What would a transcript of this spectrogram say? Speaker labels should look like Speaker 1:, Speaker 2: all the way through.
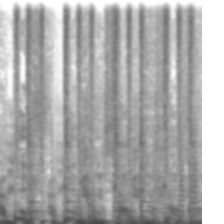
Speaker 1: Amor, amor, give me some, give me some.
